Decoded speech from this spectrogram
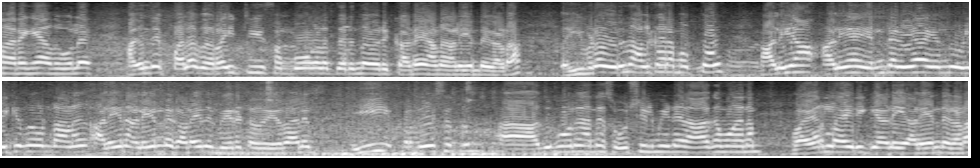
നാരങ്ങ അതുപോലെ അതിന്റെ പല വെറൈറ്റി സംഭവങ്ങൾ തരുന്ന ഒരു കടയാണ് അളിയന്റെ കട. ഇവിടെ വരുന്ന ആൾക്കാരെ മൊത്തവും അളിയ അളിയ എന്റെ അളിയ എന്ന് വിളിക്കുന്നതുകൊണ്ടാണ് അളിയൻ അളിയന്റെ കടയിൽ പേരിട്ടത്. ഏതായാലും ഈ പ്രദേശത്തും അതുപോലെ തന്നെ സോഷ്യൽ മീഡിയയിൽ ആകമാനം വൈറലായിരിക്കുകയാണ് ഈ അളിയന്റെ കട.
